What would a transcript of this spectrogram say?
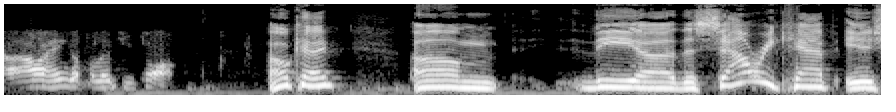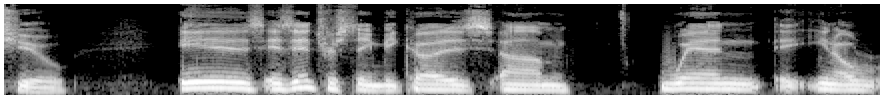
I'll hang up and let you talk. Okay. Um, the uh, the salary cap issue is is interesting because um, when you know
